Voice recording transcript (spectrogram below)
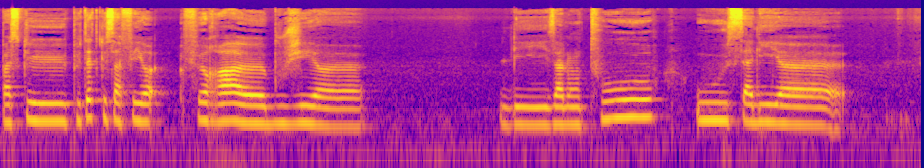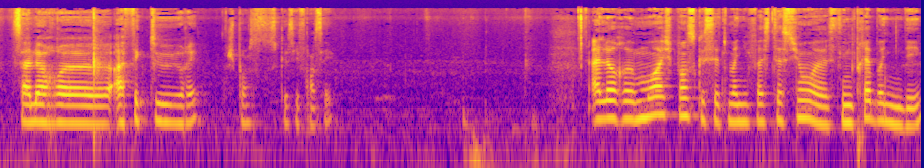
parce que peut-être que ça fera euh, bouger euh, les alentours ou ça les euh, ça leur affecterait. Je pense que c'est français. Alors moi, je pense que cette manifestation, c'est une très bonne idée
